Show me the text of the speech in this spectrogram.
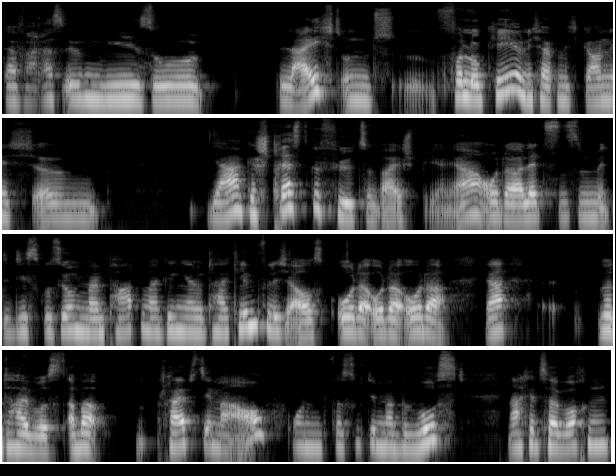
da war das irgendwie so leicht und äh, voll okay und ich habe mich gar nicht ähm, ja, gestresst gefühlt zum Beispiel, ja, oder letztens mit der Diskussion mit meinem Partner ging ja total glimpflich aus, oder, oder, oder, ja, total Wurst. Aber schreib's dir mal auf und versuch dir mal bewusst nach den zwei Wochen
